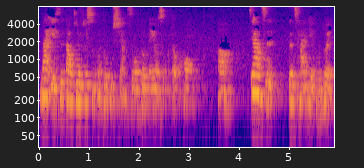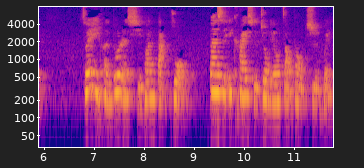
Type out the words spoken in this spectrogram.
那也是到最后就什么都不想，什么都没有，什么都空，啊，这样子的禅也不对。所以很多人喜欢打坐，但是一开始就没有找到智慧。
